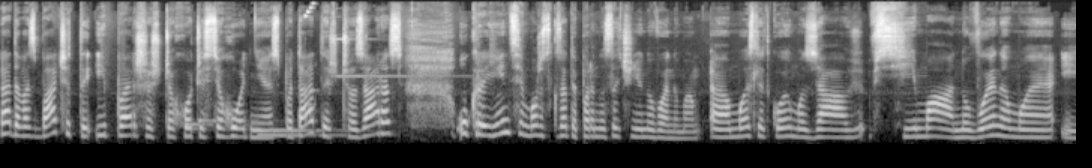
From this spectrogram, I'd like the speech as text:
Рада вас бачити. І перше, що хочу сьогодні спитати, що зараз українці можна сказати перенасичені новинами. Е, Ми слідкуємо за всіма новинами і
